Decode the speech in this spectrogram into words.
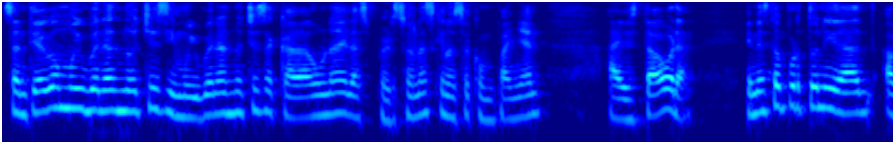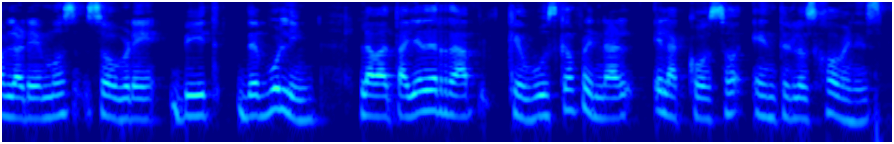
Santiago, muy buenas noches y muy buenas noches a cada una de las personas que nos acompañan a esta hora. En esta oportunidad hablaremos sobre Beat the Bullying, la batalla de rap que busca frenar el acoso entre los jóvenes.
